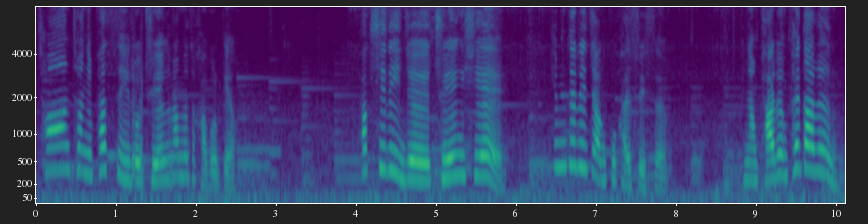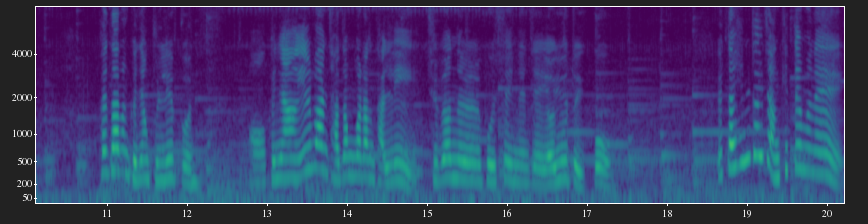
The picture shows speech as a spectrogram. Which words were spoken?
천천히 파스 2로 주행을 하면서 가볼게요. 확실히 이제 주행 시에 힘들이지 않고 갈 수 있어요. 그냥 발은 페달은 페달은 그냥 굴릴 뿐. 어, 그냥 일반 자전거랑 달리 주변을 볼 수 있는 이제 여유도 있고 일단 힘들지 않기 때문에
